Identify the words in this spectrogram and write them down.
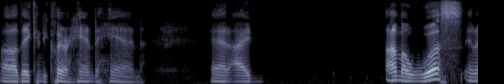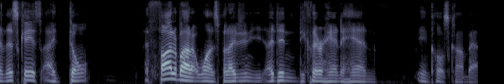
uh, they can declare hand to hand. And I, I'm a wuss, and in this case, I don't. I thought about it once, but I didn't. I didn't declare hand to hand in close combat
